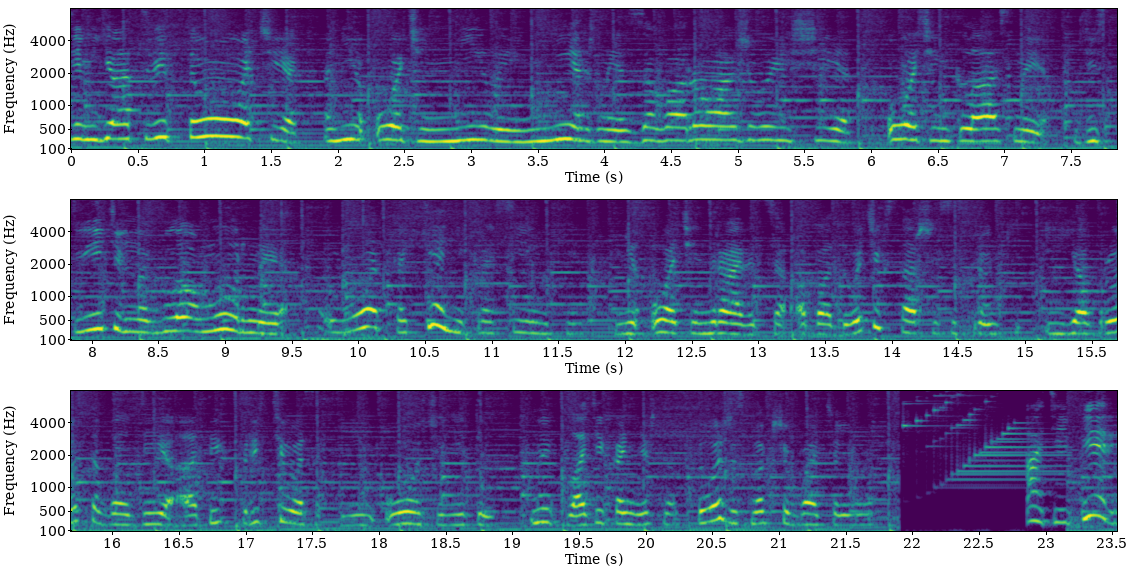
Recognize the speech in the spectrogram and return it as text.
семья цветочек. Они очень милые, нежные, завораживающие, очень классные, действительно гламурные. Вот какие они красивенькие. Мне очень нравится ободочек старшей сестренки. И я просто балдею от их причесок. Им очень идут. Ну и платье, конечно, тоже сногсшибательное. А теперь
